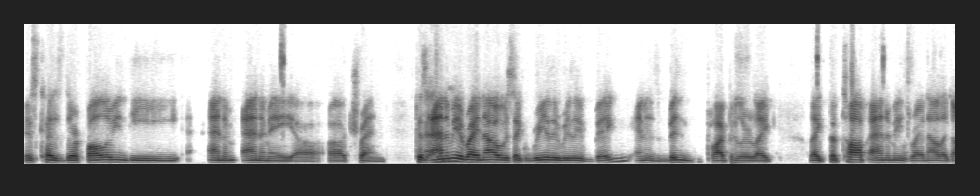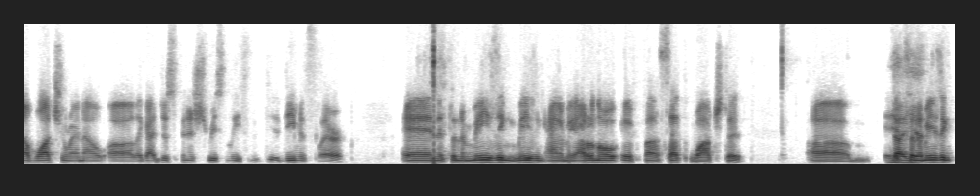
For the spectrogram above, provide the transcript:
is because they're following the anim- anime uh, uh, trend. Because anime right now is like really, really big, and it's been popular like like the top animes right now, like I'm watching right now. Uh, like I just finished recently Demon Slayer, and it's an amazing, amazing anime. I don't know if uh, Seth watched it. Um, it's an amazing.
